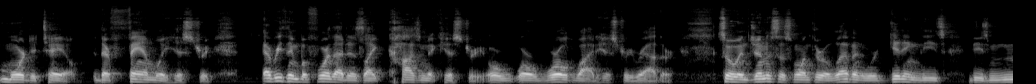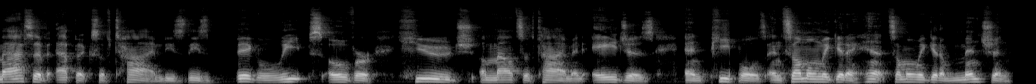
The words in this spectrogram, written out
more detail, their family history. Everything before that is like cosmic history or, or worldwide history, rather. So in Genesis 1 through 11, we're getting these, these massive epics of time, these, these big leaps over huge amounts of time and ages and peoples, and some only get a hint, some only get a mention,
